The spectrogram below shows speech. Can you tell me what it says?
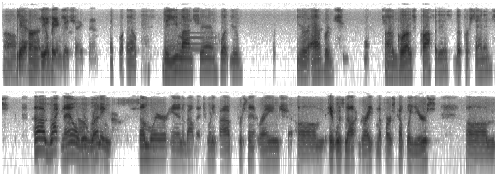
Uh, yeah, currently. you'll be in good shape then. Will help. Do you mind sharing what your your average uh, gross profit is, the percentage? Uh, right now, we're running somewhere in about that 25% range. Um, it was not great in the first couple of years. Um,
